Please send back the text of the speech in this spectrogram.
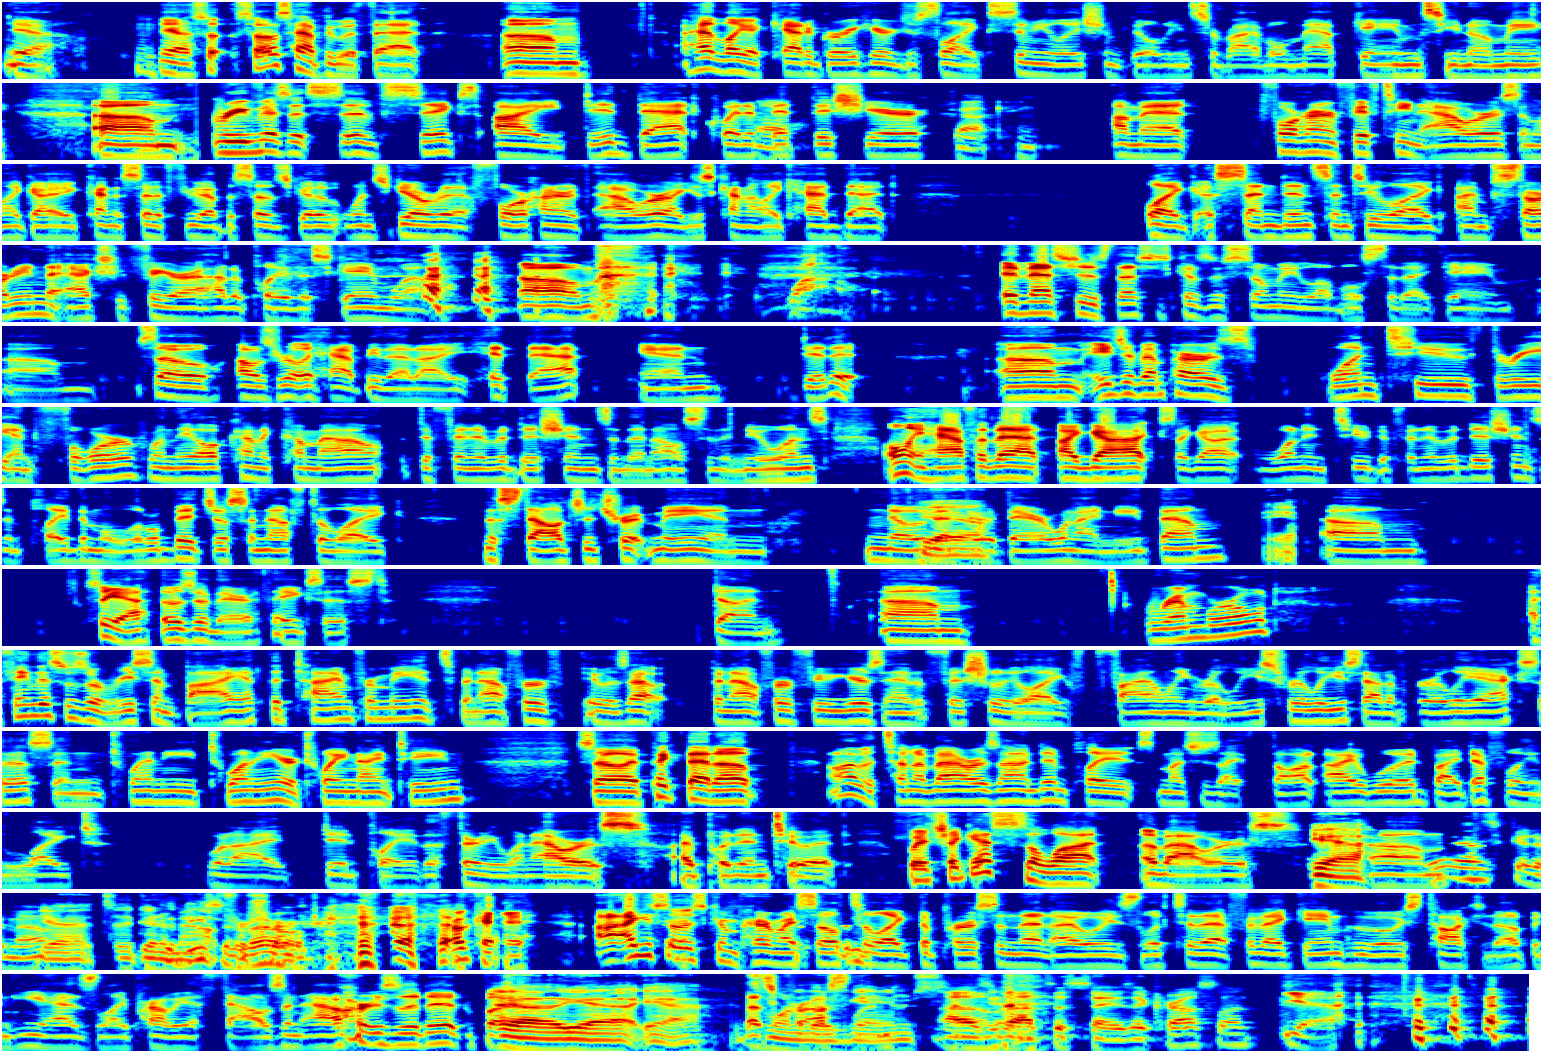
Yeah. Hmm. Yeah. So so I was happy with that. Um I had like a category here, just like simulation building survival map games. You know me. Um revisit Civ 6. I did that quite a bit Oh. this year. Shocking. I'm at 415 hours. And like I kind of said a few episodes ago, once you get over that 400th hour, I just kind of like had that like ascendance into like I'm starting to actually figure out how to play this game well. um Wow. And that's just that's just because there's so many levels to that game. Um, so I was really happy that I hit that and did it. Um, Age of Empires one, two, three, and four when they all kind of come out, definitive editions, and then obviously the new ones. Only half of that I got because I got one and two definitive editions and played them a little bit, just enough to like nostalgia trip me and know that they're there when I need them. Yeah. Um. So yeah, those are there. They exist. Done. Um, RimWorld. I think this was a recent buy at the time for me. It's been out for it was out been out for a few years and had officially like finally release release out of early access in 2020 or 2019. So I picked that up. I don't have a ton of hours on. it. Didn't play as much as I thought I would, but I definitely liked what I did play. The 31 hours I put into it, which I guess is a lot of hours. Yeah, Um, Yeah. That's a good amount. yeah, it's a good It's a amount for decent sure. okay. I guess I always compare myself to like the person that I always look to that for that game who always talked it up and he has like probably a thousand hours in it. But Oh yeah, yeah. It's That's one of those games. I was about to say, is it Crossland? yeah,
